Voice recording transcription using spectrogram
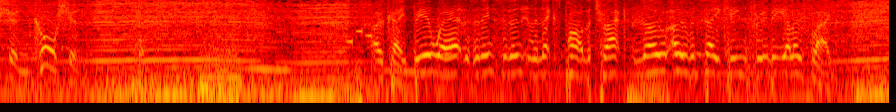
Caution, caution. Okay, be aware there's an incident in the next part of the track. No overtaking through the yellow flags.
